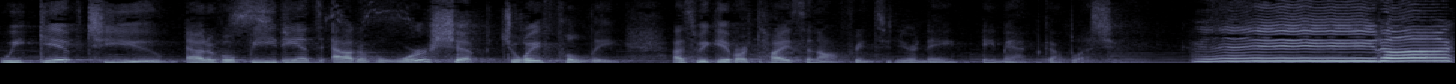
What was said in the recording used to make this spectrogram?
we give to you out of obedience, out of worship, joyfully, as we give our tithes and offerings in your name. Amen. God bless you. Great are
